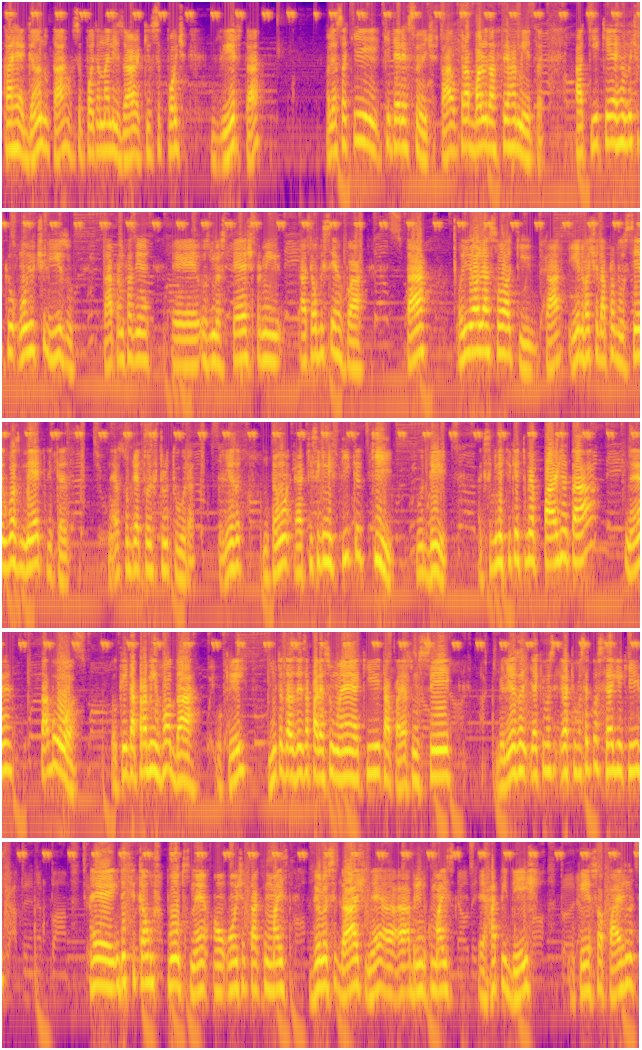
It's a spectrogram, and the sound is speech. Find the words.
Carregando, tá? Você pode analisar aqui, você pode ver, tá? Olha só que, que interessante, tá? O trabalho da ferramenta. Aqui que é realmente o que eu, onde eu utilizo, tá? Para fazer é, os meus testes, para mim até observar, tá? E olha só aqui, tá? Ele vai te dar para você algumas métricas né, sobre a tua estrutura, beleza? Então, aqui significa que o D, aqui significa que minha página tá, né, tá boa, ok? Dá para mim rodar, ok? Muitas das vezes aparece um E aqui, tá? Aparece um C, beleza? E aqui você, aqui você consegue aqui é, identificar os pontos, né? Onde está com mais velocidade, né? Abrindo com mais é, rapidez, ok? A sua página,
